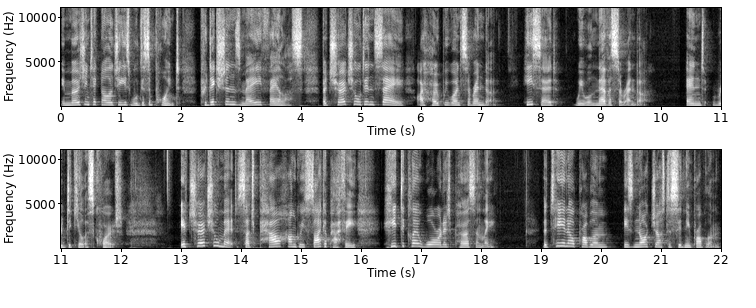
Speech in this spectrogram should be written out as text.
emerging technologies will disappoint, predictions may fail us, but Churchill didn't say, I hope we won't surrender. He said, We will never surrender. End ridiculous quote. If Churchill met such power hungry psychopathy, he'd declare war on it personally. The TNL problem is not just a Sydney problem.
